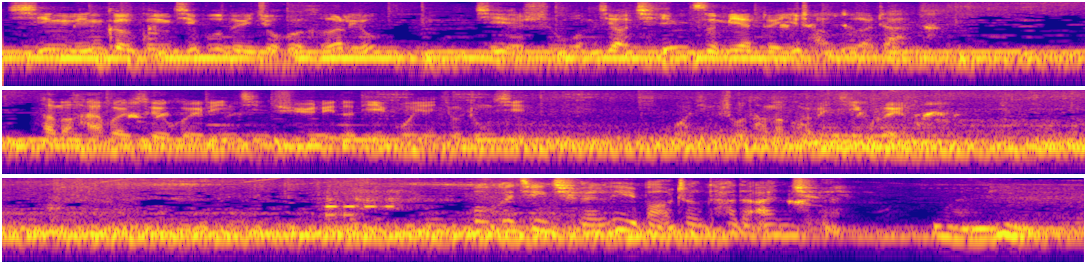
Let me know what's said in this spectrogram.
星灵各攻击部队就会合流，届时我们就要亲自面对一场恶战了。他们还会摧毁临近区域里的帝国研究中心。我听说他们快被击溃了。我会尽全力保证他的安全。完毕。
